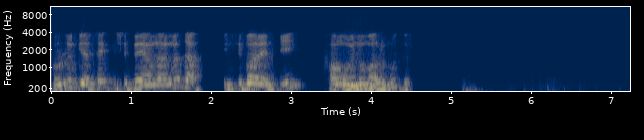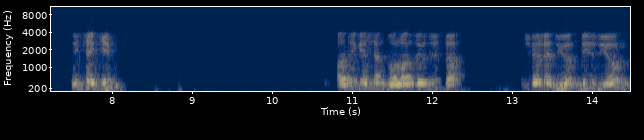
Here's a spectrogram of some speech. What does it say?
kurulun gerçek dışı beyanlarına da itibar ettiği kamuoyunun malumudur. Nitekim adı geçen dolandırıcı da şöyle diyor, biz diyor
